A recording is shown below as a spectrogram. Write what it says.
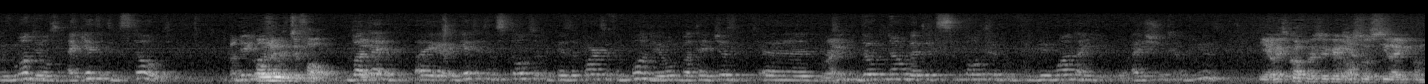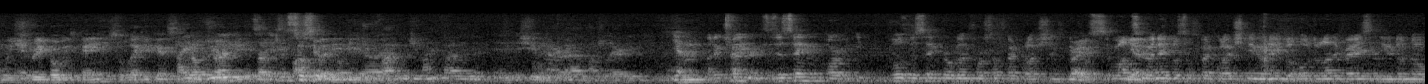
with modules, I get it installed. Because- Only with default. But I, I I get it installed as a part of a module, but I just, uh, Right. don't know that it's not the one I, I should have used. Yeah, with Coprs, you can Yeah. also see like from which repo it came, so like you can I somehow track it. it's, but- it's It's just possible, a- would you fi- would you mind filing an issue in our uh, modularity? Yeah. Mhm. But actually, it's the same, or it was the same problem for software collections, Right. because once Yeah. you enable software collection, you enable all the libraries, and you don't know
